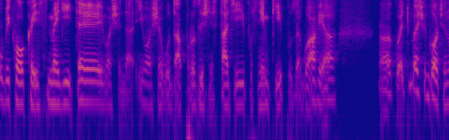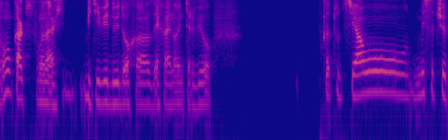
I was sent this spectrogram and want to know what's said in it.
обиколка и с медиите, имаше, да, имаше го да по различни статии, по снимки, по заглавия, а, което беше готино. Както споменах, BTV дойдоха, взеха едно интервю. Като цяло, мисля, че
